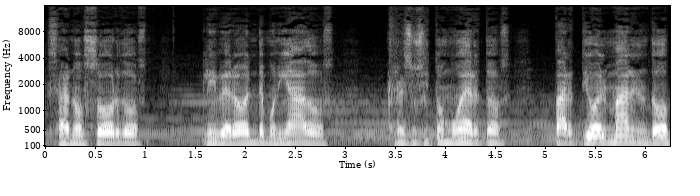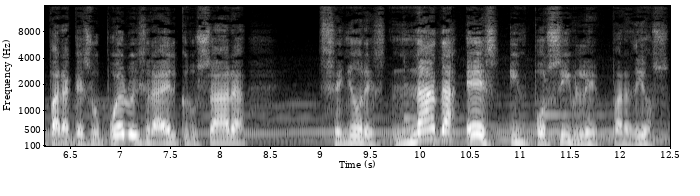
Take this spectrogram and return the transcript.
sanó sordos, liberó endemoniados, resucitó muertos, partió el mar en dos para que su pueblo Israel cruzara. Señores, nada es imposible para Dios.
